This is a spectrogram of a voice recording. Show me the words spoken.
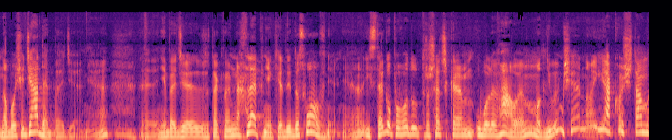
no bo się dziadem będzie, nie? Nie będzie, że tak powiem, na chleb niekiedy dosłownie, nie? I z tego powodu troszeczkę ubolewałem, modliłem się, no i jakoś tam e,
